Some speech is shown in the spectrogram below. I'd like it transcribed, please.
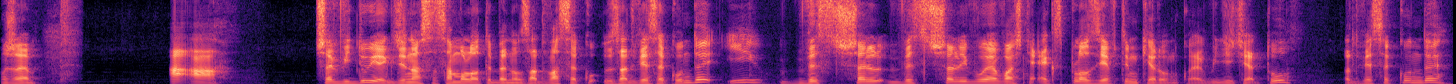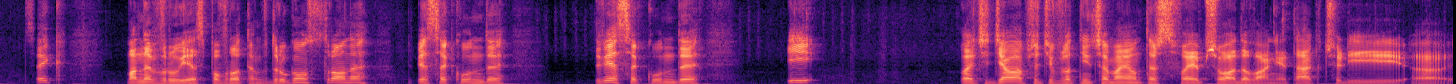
że AA przewiduje, gdzie nasze samoloty będą za, dwa seku- za dwie sekundy i wystrzel- wystrzeliwuje właśnie eksplozję w tym kierunku. Jak widzicie tu, za dwie sekundy, cyk, manewruje z powrotem w drugą stronę, dwie sekundy, dwie sekundy i słuchajcie, działa przeciwlotnicze mają też swoje przeładowanie, tak? Czyli e,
